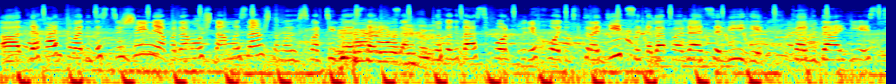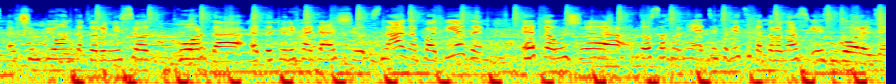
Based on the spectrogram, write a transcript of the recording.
А, Для Харькова это достижение, потому что мы знаем, что мы спортивная столица. Но когда спорт переходит в традиции, когда появляются лиги, когда есть чемпион, который несет гордо это переходящее знамя победы, это уже то сохранение тех традиций, которые у нас есть в городе.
